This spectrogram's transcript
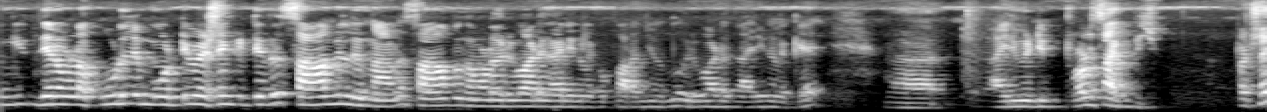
ഇതിനുള്ള കൂടുതൽ മോട്ടിവേഷൻ കിട്ടിയത് സാമിൽ നിന്നാണ്. സാം നമ്മൾ ഒരുപാട് കാര്യങ്ങളൊക്കെ പറഞ്ഞു തന്നു ഒരുപാട് കാര്യങ്ങളൊക്കെ അതിനുവേണ്ടി പ്രോത്സാഹിപ്പിച്ചു. പക്ഷേ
